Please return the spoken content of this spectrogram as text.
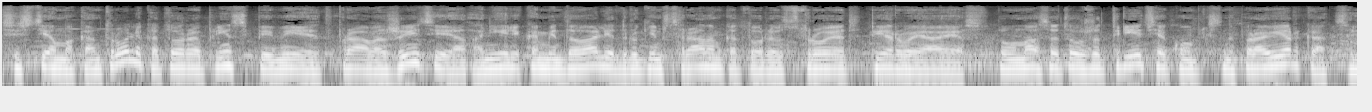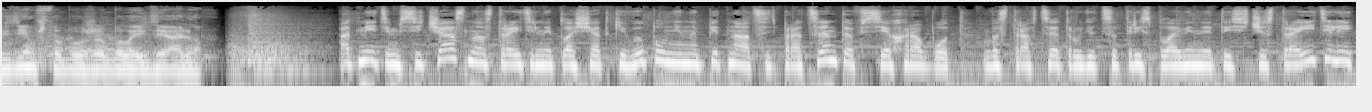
система контроля, которая, в принципе, имеет право жить, и они рекомендовали другим странам, которые строят первый АЭС. У нас это уже уже третья комплексная проверка. Следим, чтобы уже было идеально. Отметим, сейчас на строительной площадке выполнено 15% всех работ. В Островце трудится 3,5 тысячи строителей.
